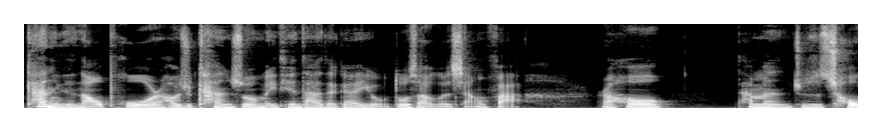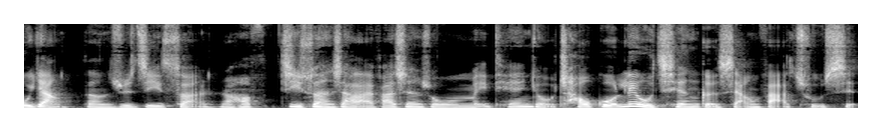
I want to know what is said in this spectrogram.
看你的脑波，然后去看说每天大概有多少个想法，然后他们就是抽样这样子去计算，然后计算下来发现说我们每天有超过六千个想法出现。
